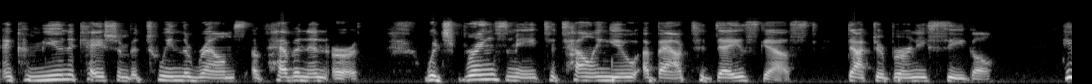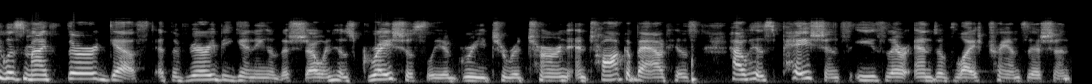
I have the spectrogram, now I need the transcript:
and communication between the realms of heaven and earth. Which brings me to telling you about today's guest, Dr. Bernie Siegel. He was my third guest at the very beginning of the show and has graciously agreed to return and talk about his how his patients ease their end of life transition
